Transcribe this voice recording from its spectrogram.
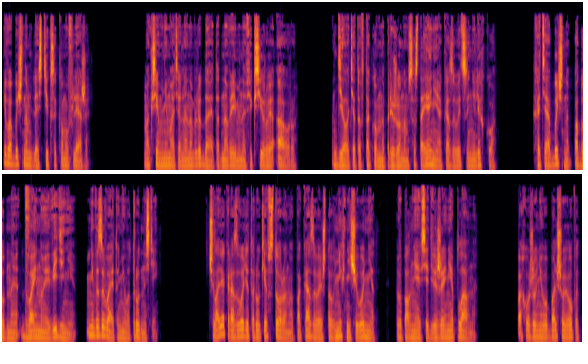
и в обычном для стикса камуфляже. Максим внимательно наблюдает, одновременно фиксируя ауру. Делать это в таком напряженном состоянии оказывается нелегко. Хотя обычно подобное двойное видение не вызывает у него трудностей. Человек разводит руки в сторону, показывая, что в них ничего нет, выполняя все движения плавно. Похоже, у него большой опыт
